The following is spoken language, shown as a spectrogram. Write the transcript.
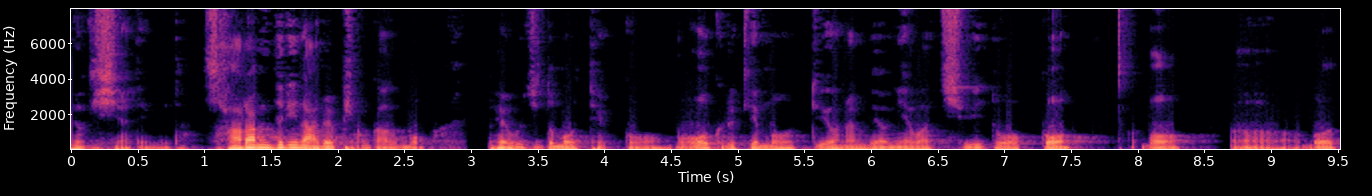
여기셔야 됩니다. 사람들이 나를 평가하고 뭐 배우지도 못했고 뭐 그렇게 뭐 뛰어난 명예와 지위도 없고 뭐 어, 뭐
